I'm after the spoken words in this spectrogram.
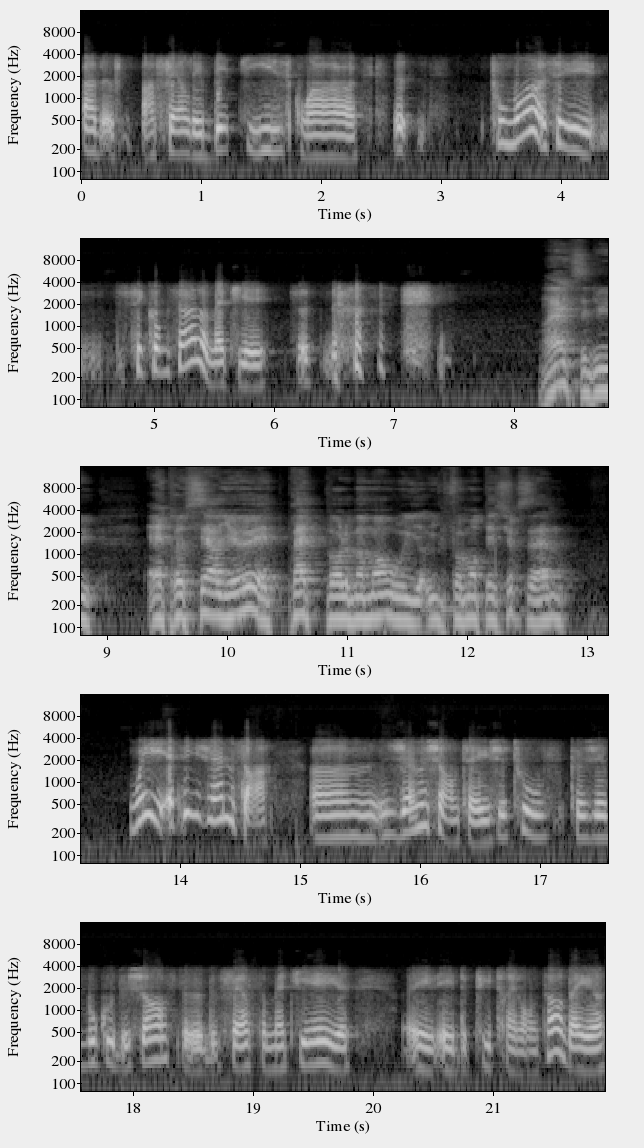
pas, de- pas faire les bêtises, quoi. Pour moi, c'est c'est comme ça le métier. Ouais, c'est du être sérieux, être prête pour le moment où il faut monter sur scène. Oui, et puis j'aime ça. Euh, j'aime chanter. Je trouve que j'ai beaucoup de chance de, de faire ce métier et, et depuis très longtemps d'ailleurs.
